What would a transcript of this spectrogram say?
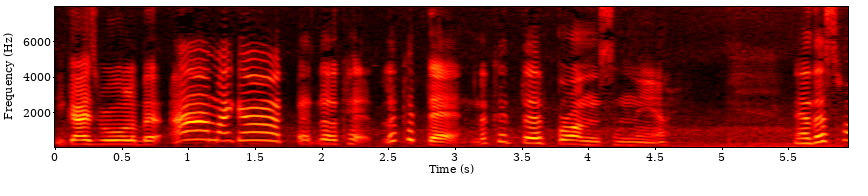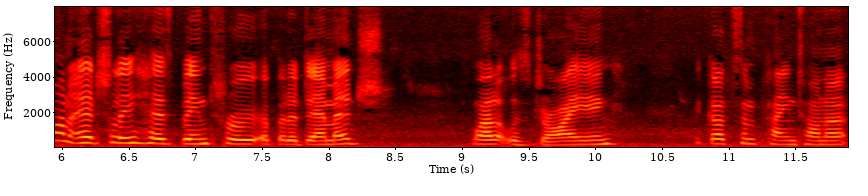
you guys were all a bit, oh my god, but look at, look at that. Look at the bronze in there. Now this one actually has been through a bit of damage while it was drying. It got some paint on it.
